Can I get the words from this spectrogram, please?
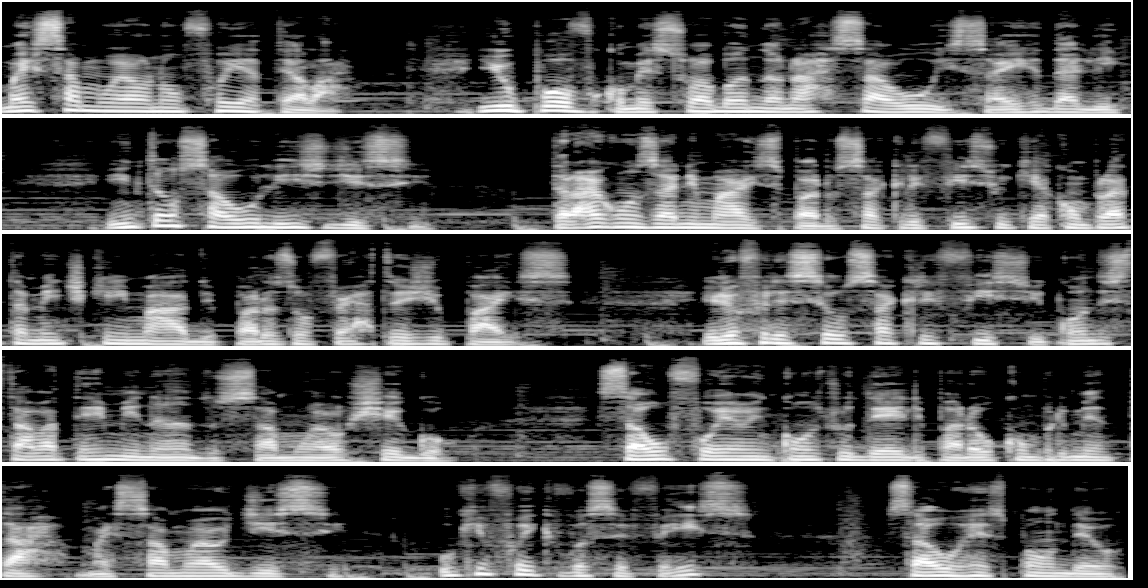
mas Samuel não foi até lá. E o povo começou a abandonar Saul e sair dali. Então Saul lhes disse: Tragam os animais para o sacrifício que é completamente queimado e para as ofertas de paz. Ele ofereceu o sacrifício e quando estava terminando, Samuel chegou. Saul foi ao encontro dele para o cumprimentar, mas Samuel disse: O que foi que você fez? Saul respondeu:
